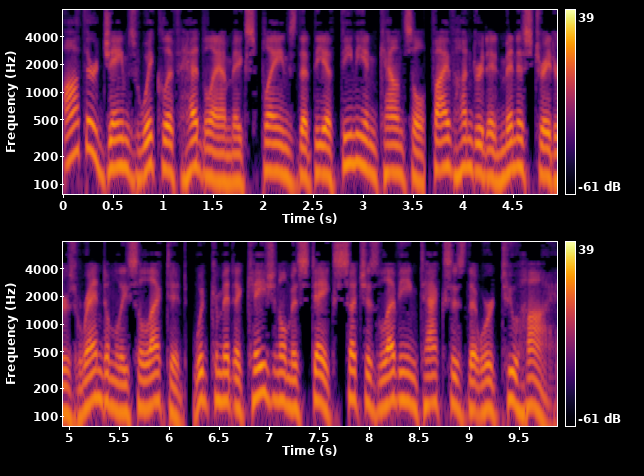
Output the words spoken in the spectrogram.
Author James Wycliffe Headlam explains that the Athenian Council 500 administrators randomly selected, would commit occasional mistakes such as levying taxes that were too high.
